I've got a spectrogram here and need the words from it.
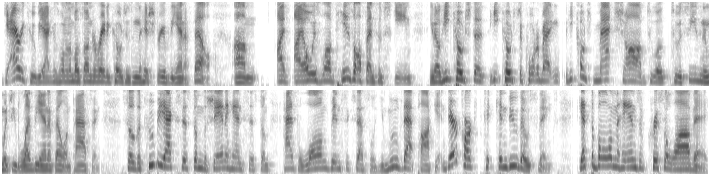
Gary Kubiak, is one of the most underrated coaches in the history of the NFL. Um, I've I always loved his offensive scheme. You know, he coached a he coached a quarterback. He coached Matt Schaub to a to a season in which he led the NFL in passing. So the Kubiak system, the Shanahan system, has long been successful. You move that pocket, and Derek Carr c- can do those things. Get the ball in the hands of Chris Olave.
